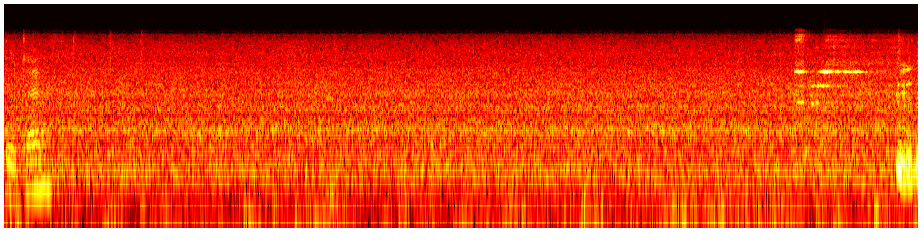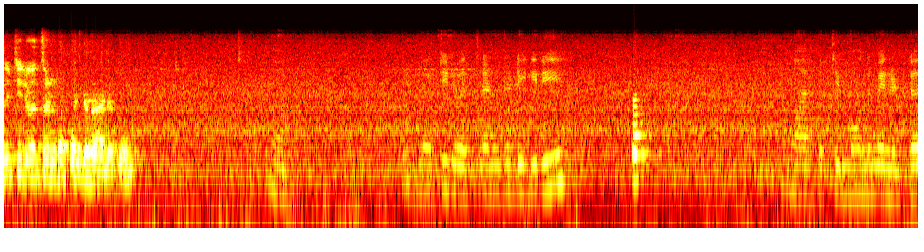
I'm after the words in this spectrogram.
ബുധൻ ഇരുന്നൂറ്റി ഇരുപത്തിരണ്ട് പോയിന്റ് നാല് ഇരുന്നൂറ്റി ഇരുപത്തിരണ്ട് ഡിഗ്രി നാൽപ്പത്തി മൂന്ന് മിനിറ്റ്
